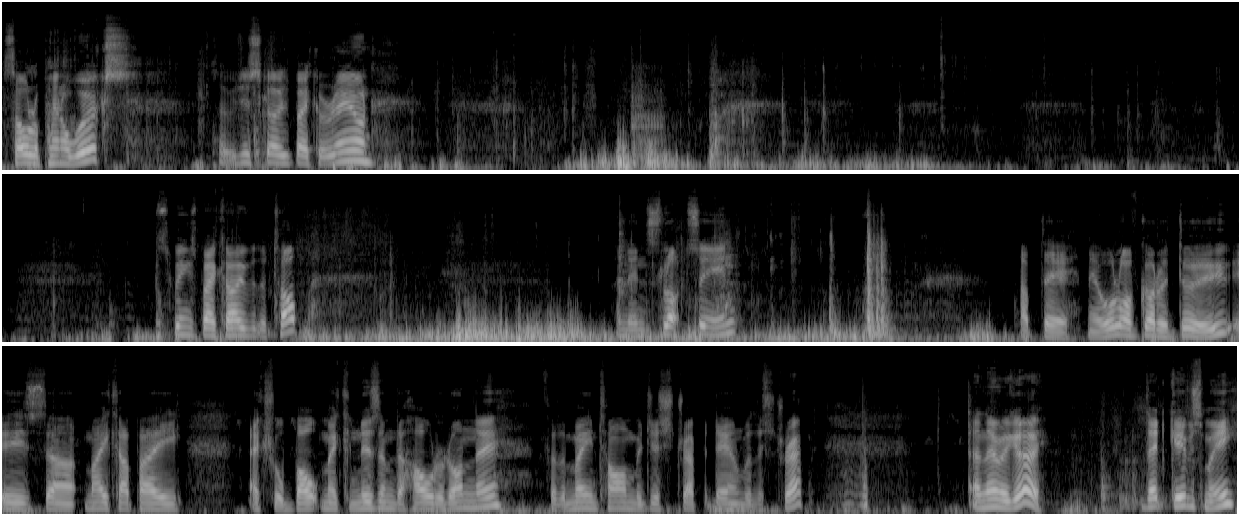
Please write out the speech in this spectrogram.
solar panel works. So it just goes back around. Swings back over the top and then slots in up there. Now all I've got to do is uh, make up a actual bolt mechanism to hold it on there. For the meantime we just strap it down with a strap. And there we go. That gives me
